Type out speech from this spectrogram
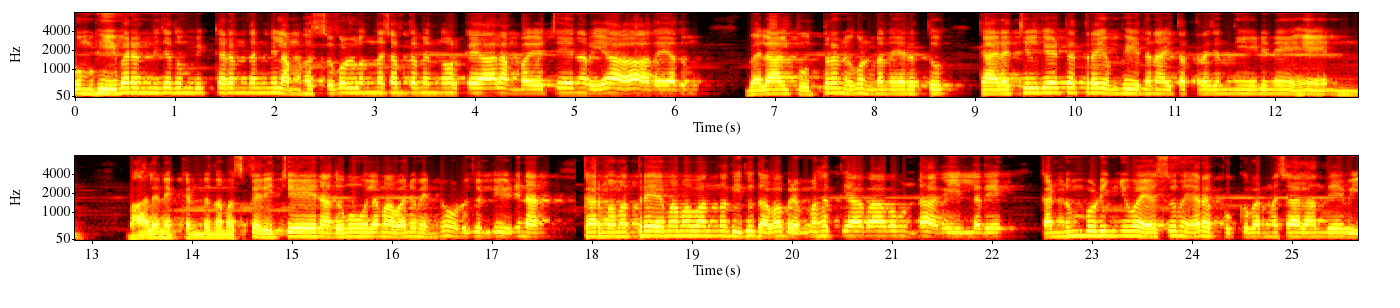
കുംഭീവരൻ നിജതുമ്പിക്കരം തന്നിൽ അംഭസ്സു കൊള്ളുന്ന ശബ്ദമെന്നോർക്കയാൽ അമ്പയച്ചേനറിയാതെ അതും ബലാൽ പുത്രനു കൊണ്ട നേരത്തു. കരച്ചിൽ കേട്ടത്രയും ഭീതനായി തത്ര ചെന്നീടിനേൻ. ബാലനെ കണ്ട് നമസ്കരിച്ചേൻ അതുമൂലം അവനും എന്നോട് ചൊല്ലിയിടിനാൻ. കർമ്മമത്രേ മമ വന്നത് ഇതു തവ ബ്രഹ്മഹത്യാപാപമുണ്ടാകയില്ലതെ കണ്ണും പൊടിഞ്ഞു വയസ്സുമേറെ പുക്കു ദേവി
